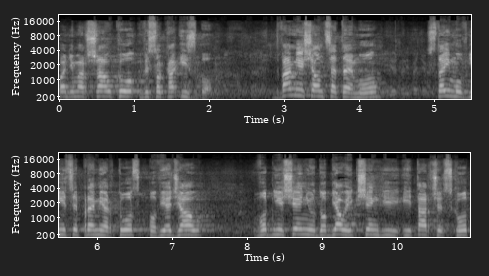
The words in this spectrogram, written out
Panie Marszałku, Wysoka Izbo. Dwa miesiące temu z tej mównicy premier Tusk powiedział w odniesieniu do Białej Księgi i Tarczy Wschód,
